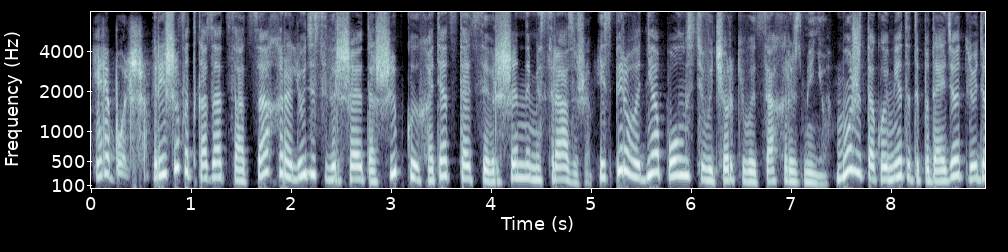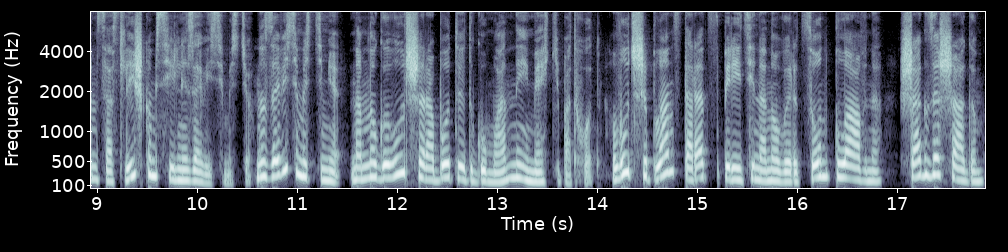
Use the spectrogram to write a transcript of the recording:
или больше. Решив отказаться от сахара, люди совершают ошибку и хотят стать совершенными сразу же. И с первого дня полностью вычеркивают сахар из меню. Может, такой метод и подойдет людям со слишком сильной зависимостью. Но с зависимостями намного лучше работает гуманный и мягкий подход. Лучший план стараться перейти на новый рацион плавно, шаг за шагом,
